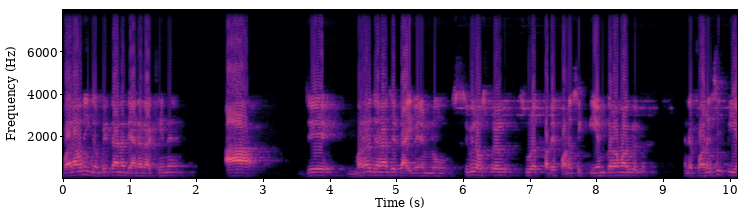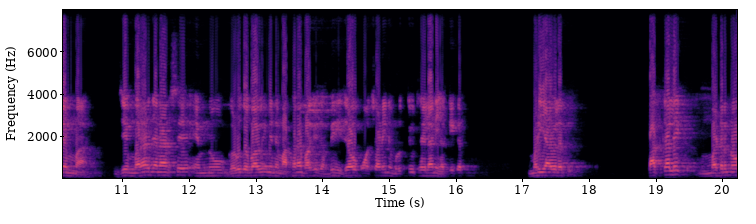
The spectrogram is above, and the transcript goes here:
બનાવની ગંભીરતાને ધ્યાને રાખીને આ જે મરણ જણા છે તાઈબેન, એમનું સિવિલ હોસ્પિટલ સુરત ખાતે ફોરેન્સિક પીએમ કરવામાં આવ્યું હતું. અને ફોરેન્સિક પીએમમાં જે મરણ જનાર છે એમનું ગળું દબાવી અને માથાના ભાગે ગંભીર ઇજાઓ પહોંચાડીને મૃત્યુ થયેલાની હકીકત મળી આવેલ હતી. તાત્કાલિક મર્ડરનો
